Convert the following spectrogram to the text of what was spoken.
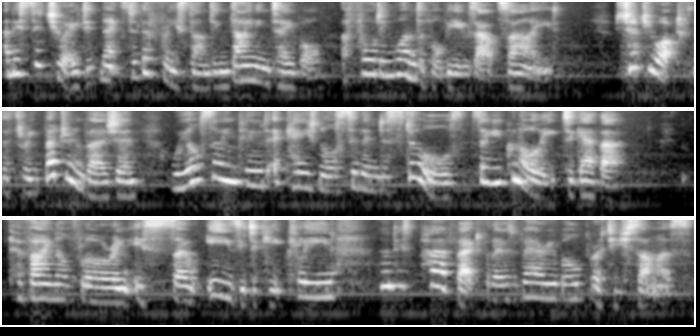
and is situated next to the freestanding dining table, affording wonderful views outside. Should you opt for the three bedroom version, we also include occasional cylinder stools so you can all eat together. The vinyl flooring is so easy to keep clean and is perfect for those variable British summers.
